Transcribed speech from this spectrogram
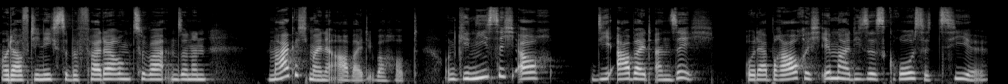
oder auf die nächste Beförderung zu warten, sondern mag ich meine Arbeit überhaupt? Und genieße ich auch die Arbeit an sich? Oder brauche ich immer dieses große Ziel?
